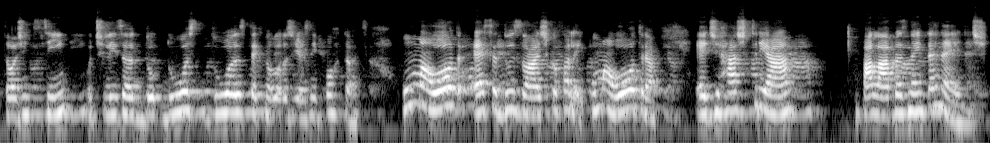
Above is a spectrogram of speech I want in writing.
Então, a gente sim utiliza duas, duas tecnologias importantes. Uma outra, essa é do slide que eu falei, uma outra é de rastrear palavras na internet.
